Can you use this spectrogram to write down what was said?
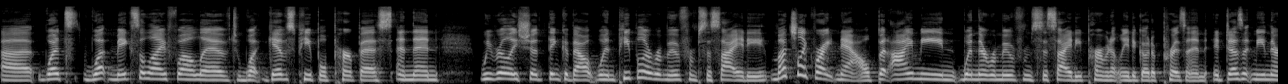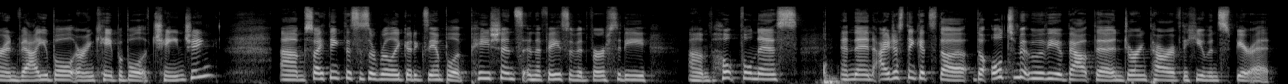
uh, what's what makes a life well lived, what gives people purpose, and then we really should think about when people are removed from society, much like right now, but I mean when they're removed from society permanently to go to prison. It doesn't mean they're invaluable or incapable of changing. Um, so I think this is a really good example of patience in the face of adversity, um, hopefulness, and then I just think it's the the ultimate movie about the enduring power of the human spirit.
